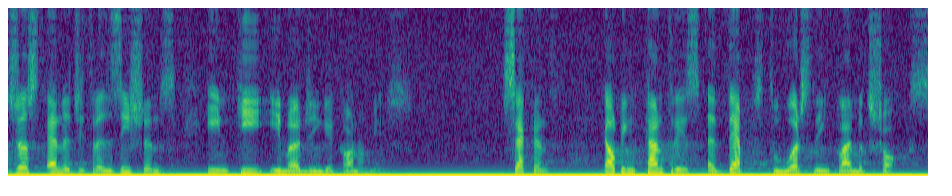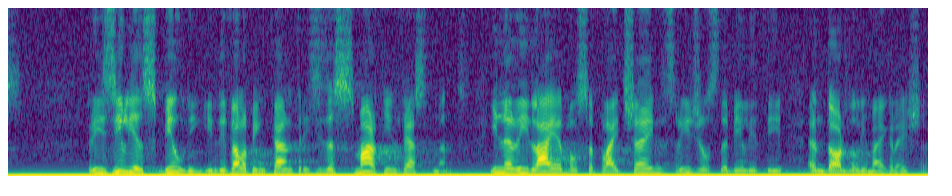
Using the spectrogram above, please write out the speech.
just energy transitions in key emerging economies. Second, helping countries adapt to worsening climate shocks. Resilience building in developing countries is a smart investment in a reliable supply chains, regional stability, and orderly migration.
